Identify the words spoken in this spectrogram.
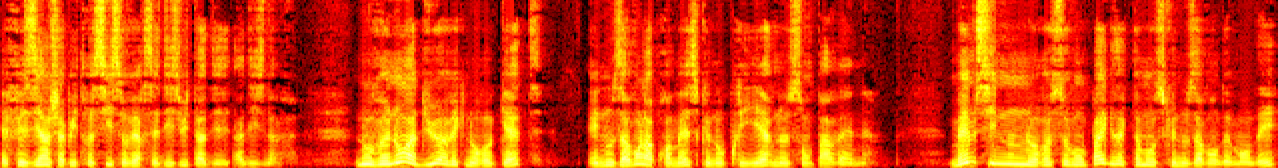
Ephésiens chapitre 6 au verset 18 à 19. Nous venons à Dieu avec nos requêtes, et nous avons la promesse que nos prières ne sont pas vaines. Même si nous ne recevons pas exactement ce que nous avons demandé,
